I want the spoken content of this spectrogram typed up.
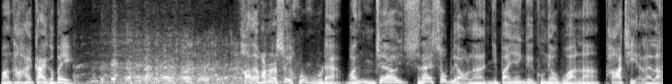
完了他还盖个被，他在旁边睡呼呼的，完了你这要实在受不了了，你半夜你给空调关了，他起来了，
